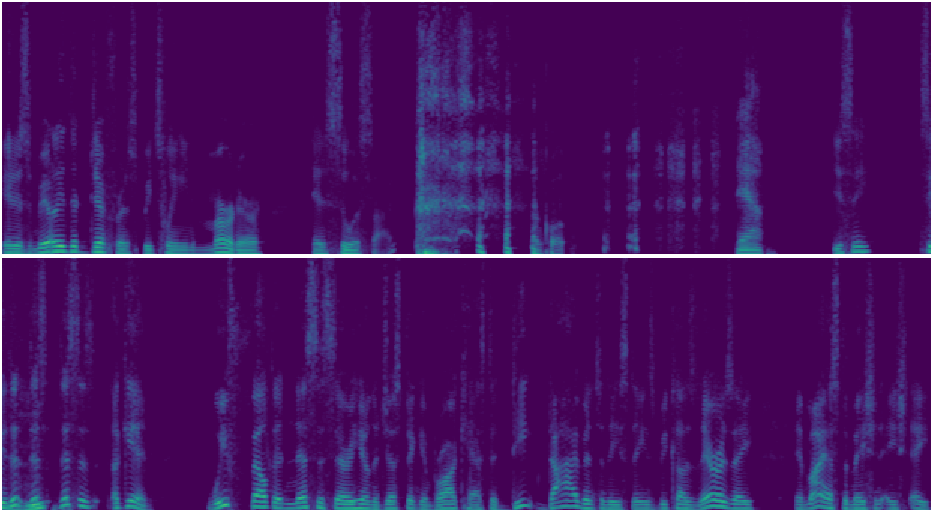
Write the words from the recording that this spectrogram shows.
It is merely the difference between murder and suicide. Unquote. Yeah. You see? See, mm-hmm. this, this is, again, we felt it necessary here on the Just Thinking broadcast to deep dive into these things because there is a, in my estimation, a, a,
